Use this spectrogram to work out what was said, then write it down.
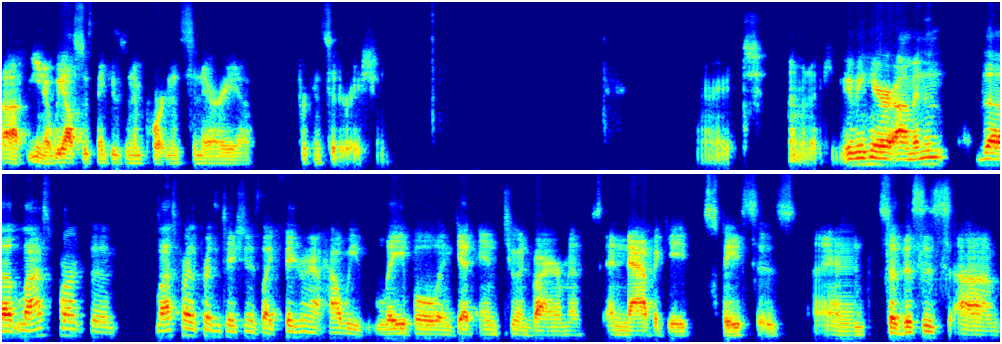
uh, you know, we also think is an important scenario for consideration. All right, I'm gonna keep moving here. Um, and then the last part, the last part of the presentation is like figuring out how we label and get into environments and navigate spaces. And so this is, um,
